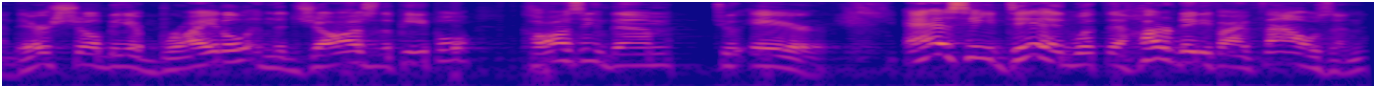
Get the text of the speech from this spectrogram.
And there shall be a bridle in the jaws of the people, causing them to err. As he did with the 185,000,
